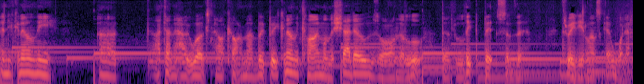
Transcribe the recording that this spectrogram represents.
and you can only, uh, I don't know how it works now, I can't remember, but you can only climb on the shadows or on the, the lit bits of the 3D landscape, whatever.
